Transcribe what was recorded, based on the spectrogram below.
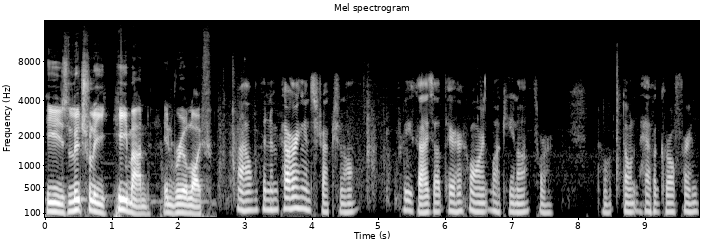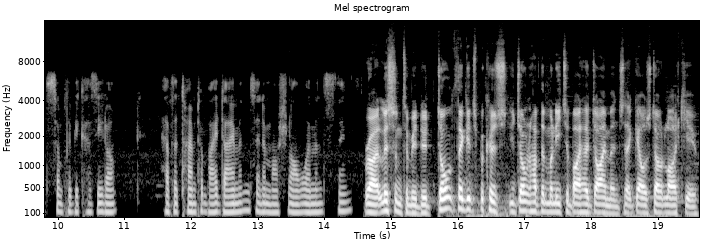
He is literally He-Man in real life. With an empowering instructional for you guys out there who aren't lucky enough or don't, don't have a girlfriend simply because you don't have the time to buy diamonds and emotional women's things. Right, listen to me, dude. Don't think it's because you don't have the money to buy her diamonds that girls don't like you.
